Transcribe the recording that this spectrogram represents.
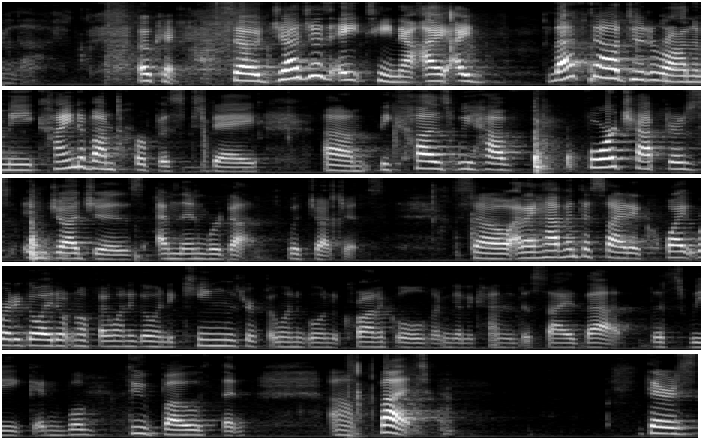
for last. Okay, so Judges 18. Now, I, I left out Deuteronomy kind of on purpose today um, because we have four chapters in Judges and then we're done with Judges. So, and I haven't decided quite where to go. I don't know if I want to go into Kings or if I want to go into Chronicles. I'm going to kind of decide that this week, and we'll do both. And um, but there's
